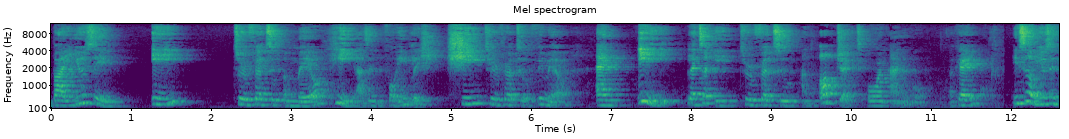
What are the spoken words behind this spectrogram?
by using E to refer to a male, he as in for English, she to refer to a female, and E, letter E, to refer to an object or an animal. Okay? Instead of using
